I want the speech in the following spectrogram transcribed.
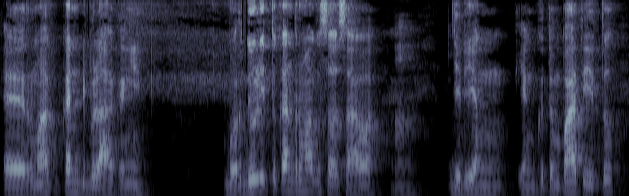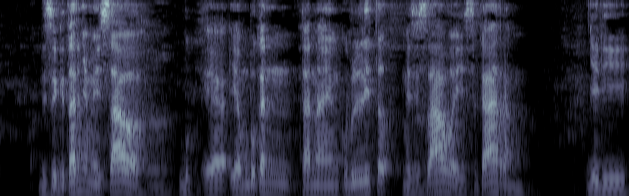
eh, rumahku kan di belakangnya baru dulu itu kan rumahku sawah-sawah. Jadi yang yang kutempati itu di sekitarnya masih sawah. Bu- ya, yang bukan tanah yang kubeli itu masih sawah ya, sekarang. Jadi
